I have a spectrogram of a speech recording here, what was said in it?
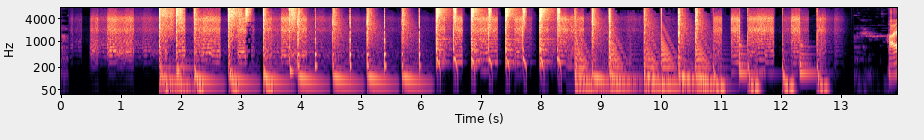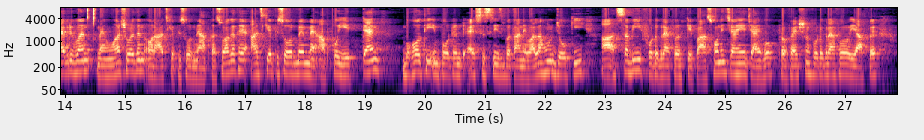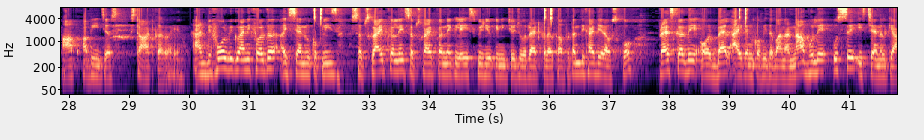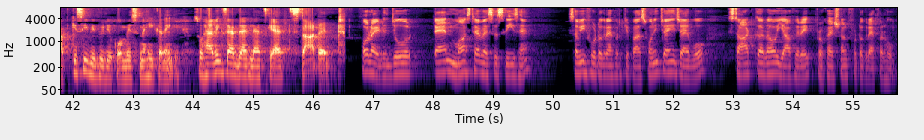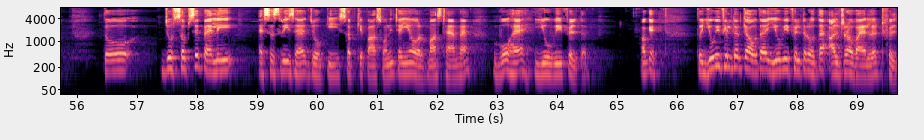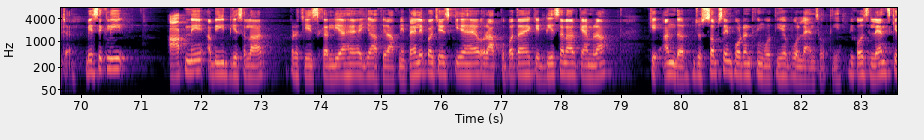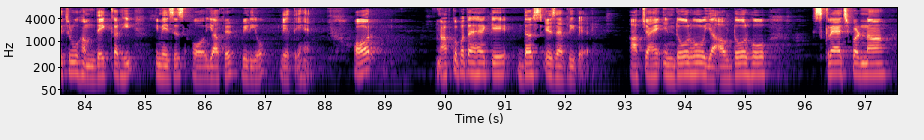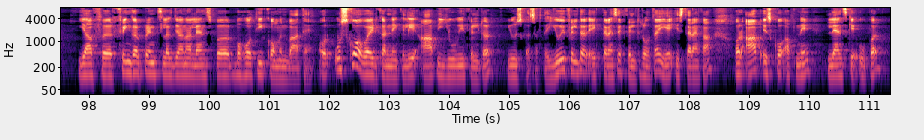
हाय एवरीवन मैं हूँ हर्षवर्धन और आज के एपिसोड में आपका स्वागत है। आज के एपिसोड में मैं आपको ये टेन बहुत ही इंपॉर्टेंट एसेसरीज बताने वाला हूँ, जो कि सभी फोटोग्राफर के पास होनी चाहिए, चाहे वो प्रोफेशनल फोटोग्राफर हो या फिर आप अभी जस्ट स्टार्ट कर रहे हो। And before we go any further इस चैनल को प्लीज़ सब्सक्राइब कर लें। सब्सक्राइब करने के लिए इस वीडियो के नीचे जो रेड कलर का बटन दिखाई दे रहा है, उसको प्रेस कर दें और बेल आइकन को भी दबाना ना भूलें। उससे इस चैनल के आप किसी भी वीडियो को मिस नहीं करेंगे। So having said that let's get started alright जो टेन मस्ट हैव एसेसरीज हैं, सभी फोटोग्राफर के पास होनी चाहिए, चाहे वो स्टार्ट कर रहा हो या फिर एक प्रोफेशनल फोटोग्राफर हो। तो जो सबसे पहली एसेसरीज है, जो कि सबके पास होनी चाहिए और मस्ट हैव है, वो है यूवी फ़िल्टर ओके okay. तो यूवी फ़िल्टर क्या होता है? यूवी फ़िल्टर होता है अल्ट्रा वायलेट फ़िल्टर बेसिकली आपने अभी D S L R purchase कर लिया है या फिर आपने पहले परचेज़ किया है और आपको पता है कि D S L R camera के अंदर जो सबसे इम्पोर्टेंट थिंग होती है वो लेंस होती है. बिकॉज़ लेंस के थ्रू हम देख कर ही इमेजेस और या फिर वीडियो लेते हैं. और आपको पता है कि डस्ट इज़ एवरीवेयर आप चाहे इंडोर हो या आउटडोर हो स्क्रैच पड़ना या फिर फिंगरप्रिंट्स लग जाना लेंस पर बहुत ही कॉमन बात है और उसको अवॉइड करने के लिए आप यूवी फ़िल्टर यूज़ कर सकते हैं। यूवी फ़िल्टर एक तरह से फ़िल्टर होता है, ये इस तरह का। और आप इसको अपने लेंस के ऊपर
